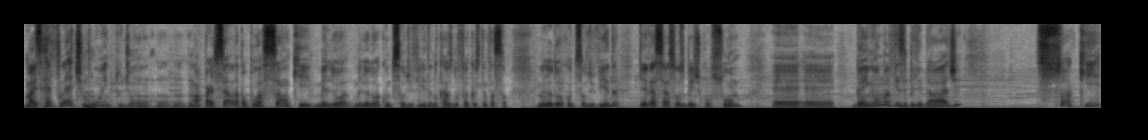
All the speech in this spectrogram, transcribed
Mas reflete muito de um- um- uma parcela da população que melhor, melhorou a condição de vida, no caso do funk ostentação, melhorou a condição de vida, teve acesso aos bens de consumo, é, é, ganhou uma visibilidade, só que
